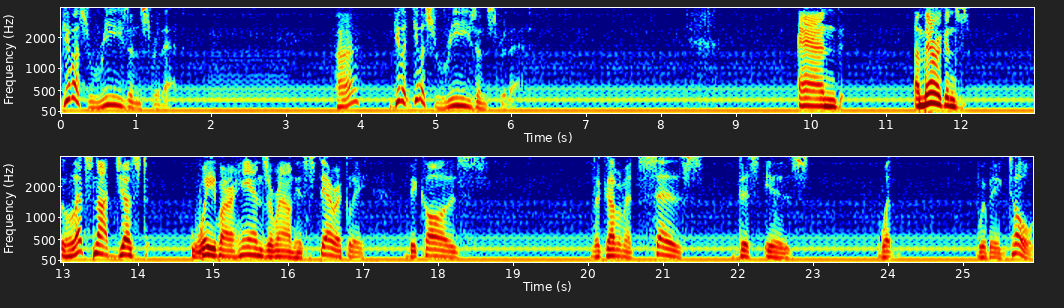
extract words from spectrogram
give us reasons for that. Huh? Give give us reasons for that. And Americans, let's not just wave our hands around hysterically because the government says this is what we're being told.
